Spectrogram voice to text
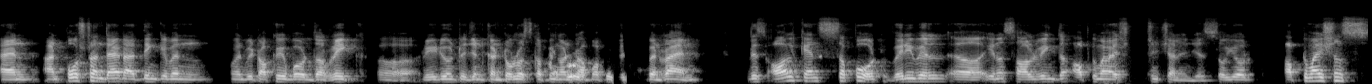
and and post on that, I think even when we're talking about the RIC, uh, radio intelligent controllers coming on top of Open RAN, this all can support very well, uh, you know, solving the optimization challenges. So your optimizations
